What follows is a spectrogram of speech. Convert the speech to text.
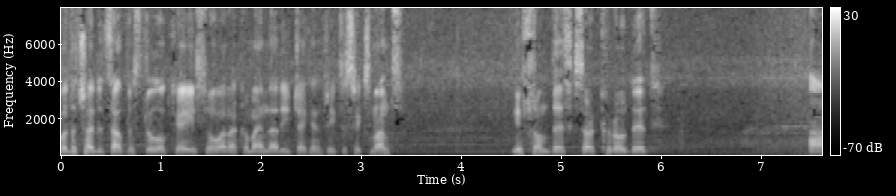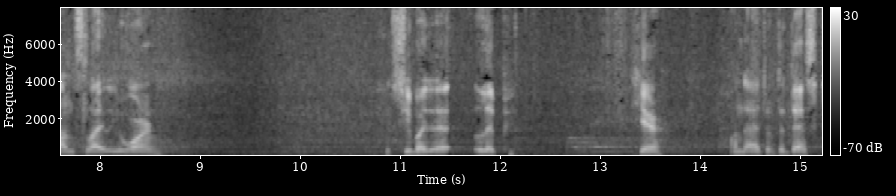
But the tread itself is still okay, so I recommend that you check in 3 to 6 months. Your front discs are corroded and slightly worn. You can see by the lip here on the edge of the desk.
